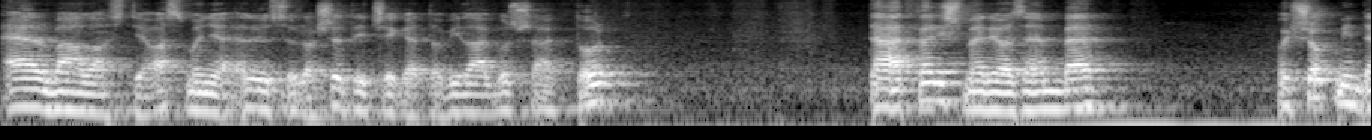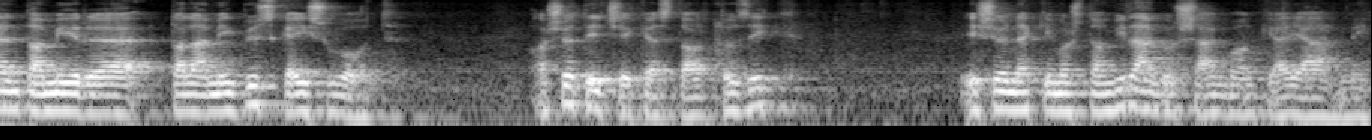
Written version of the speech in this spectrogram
elválasztja, azt mondja először a sötétséget a világosságtól, tehát felismeri az ember, hogy sok mindent, amire talán még büszke is volt, a sötétséghez tartozik, és ő neki mostan világosságban kell járni.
